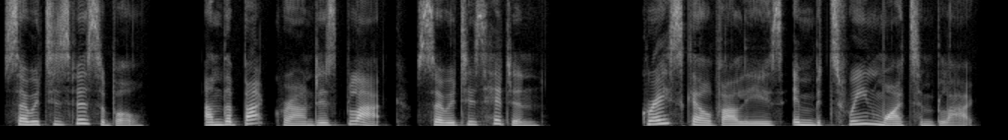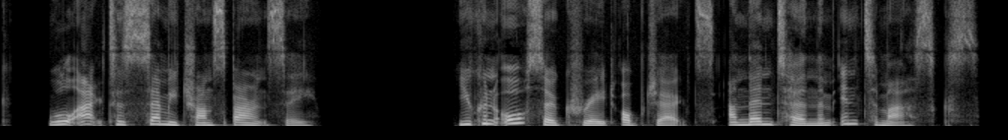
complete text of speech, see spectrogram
so it is visible, and the background is black, so it is hidden. Grayscale values in between white and black will act as semi-transparency. You can also create objects and then turn them into masks.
